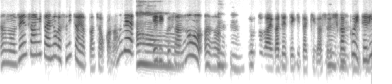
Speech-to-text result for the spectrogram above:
あの、前菜みたいのがスニちゃんやったんちゃうかな。で、エリックさんの、あの、うんうん。ムツ貝が出てきた気がする。四角いテリ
